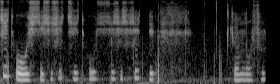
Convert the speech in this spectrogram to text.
Şit o şit şit şit şit o şit şit şit şit Canım olsun.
